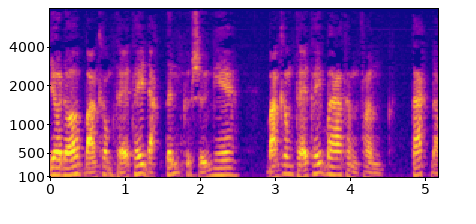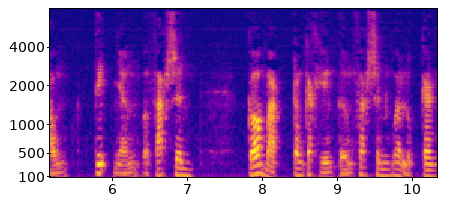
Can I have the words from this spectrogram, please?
Do đó bạn không thể thấy đặc tính của sự nghe, bạn không thể thấy ba thành phần, tác động, tiếp nhận và phát sinh, có mặt trong các hiện tượng phát sinh qua lục căn.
